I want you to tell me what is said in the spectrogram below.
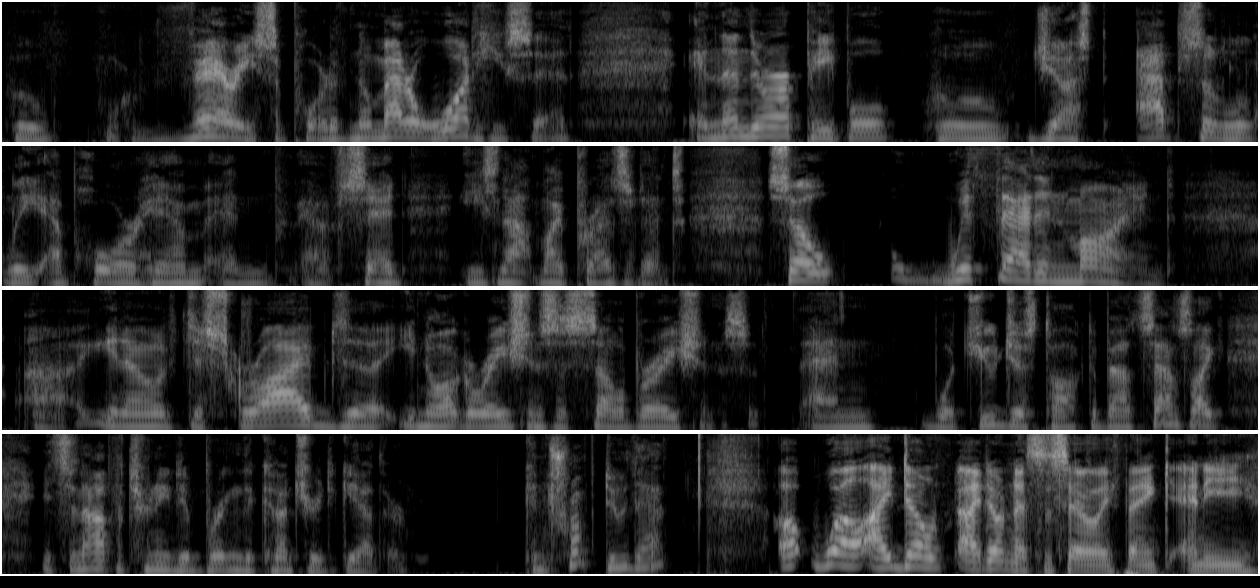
who were very supportive no matter what he said. And then there are people who just absolutely abhor him and have said he's not my president. So, with that in mind, uh, you know, described uh, inaugurations as celebrations. And what you just talked about sounds like it's an opportunity to bring the country together. Can Trump do that? Uh, well, I don't. I don't necessarily think any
